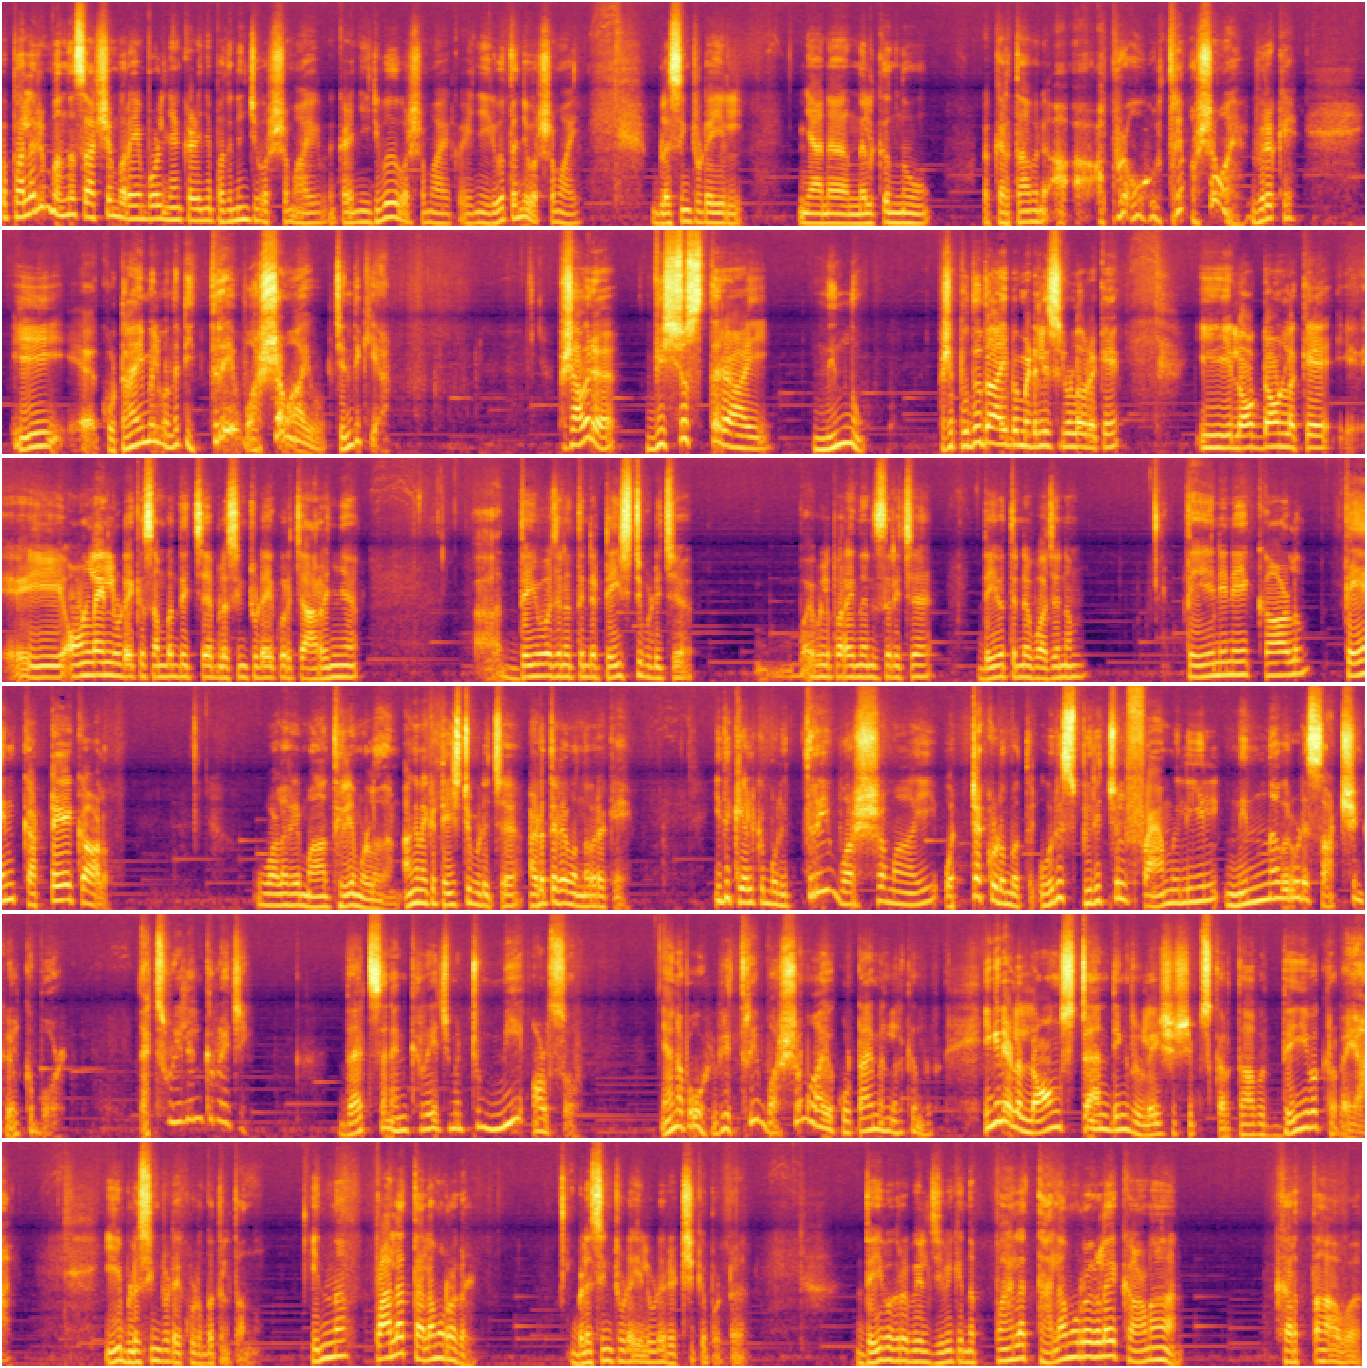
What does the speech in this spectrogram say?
അപ്പോൾ പലരും വന്ന് സാക്ഷ്യം പറയുമ്പോൾ ഞാൻ കഴിഞ്ഞ പതിനഞ്ച് വർഷമായി കഴിഞ്ഞ ഇരുപത് വർഷമായി കഴിഞ്ഞ ഇരുപത്തഞ്ച് വർഷമായി ബ്ലെസ്സിങ് ടുഡേയിൽ ഞാൻ നിൽക്കുന്നു. കർത്താവിന് അപ്പോഴോ ഇത്രയും വർഷമായോ ഇവരൊക്കെ ഈ കൂട്ടായ്മയിൽ വന്നിട്ട് ഇത്രയും വർഷമായോ ചിന്തിക്കുകയാണ്. പക്ഷെ അവർ വിശ്വസ്തരായി നിന്നു. പക്ഷെ പുതുതായി ഇപ്പോൾ മിഡിൽ ഈസ്റ്റിലുള്ളവരൊക്കെ ഈ ലോക്ക്ഡൗണിലൊക്കെ ഈ ഓൺലൈനിലൂടെയൊക്കെ സംബന്ധിച്ച് ബ്ലെസ്സിങ് ടുഡേയെക്കുറിച്ച് അറിഞ്ഞ് ദൈവവചനത്തിന്റെ ടേസ്റ്റ് പിടിച്ച് ബൈബിളിൽ പറയുന്നതനുസരിച്ച് ദൈവത്തിന്റെ വചനം തേനിനേക്കാളും തേൻ കട്ടയേക്കാളും വളരെ മാധുര്യമുള്ളതാണ്. അങ്ങനെയൊക്കെ ടേസ്റ്റ് പിടിച്ച് അടുത്തിടെ വന്നവരൊക്കെ ഇത് കേൾക്കുമ്പോൾ ഇത്രയും വർഷമായി ഒറ്റ കുടുംബത്തിൽ ഒരു സ്പിരിച്വൽ ഫാമിലിയിൽ നിന്നവരുടെ സാക്ഷ്യം കേൾക്കുമ്പോൾ that's really encouraging that's an encouragement to me also ഞാനപ്പോൾ ഇവർ ഇത്രയും വർഷമായോ കൂട്ടായ്മയിൽ നിൽക്കുന്നത്. ഇങ്ങനെയുള്ള ലോങ് സ്റ്റാൻഡിങ് റിലേഷൻഷിപ്സ് കർത്താവ് ദൈവകൃപയാൽ ഈ ബ്ലെസ്സിങ് ടുഡേ കുടുംബത്തിൽ തന്നു. ഇന്ന് പല തലമുറകൾ ബ്ലെസ്സിങ് ടുഡേയിലൂടെ രക്ഷിക്കപ്പെട്ട് ദൈവകൃപയിൽ ജീവിക്കുന്ന പല തലമുറകളെ കാണാൻ കർത്താവ്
